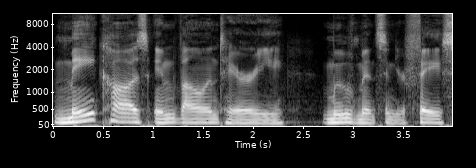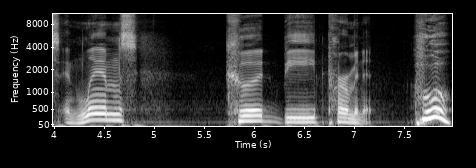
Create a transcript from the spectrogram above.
may cause involuntary movements in your face and limbs, could be permanent. Whew.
